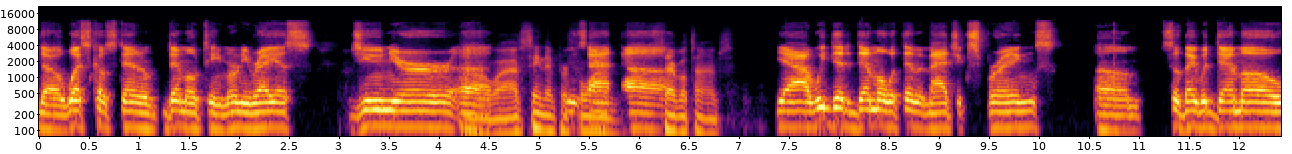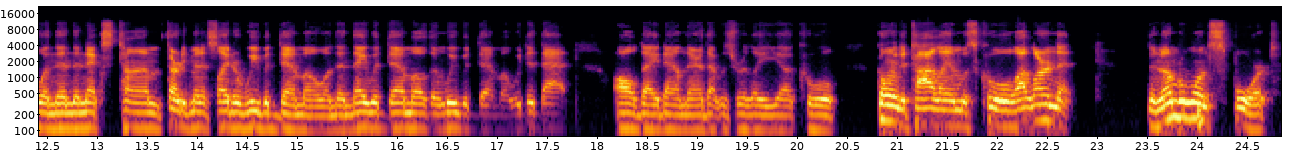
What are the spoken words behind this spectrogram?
the West Coast demo, demo team, Ernie Reyes Jr. Uh, oh wow, I've seen them perform at, uh, several times. Yeah, we did a demo with them at Magic Springs. Um, so they would demo, and then the next time, 30 minutes later, we would demo, and then they would demo, then we would demo. We did that all day down there. That was really uh, cool. Going to Thailand was cool. I learned that the number one sport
